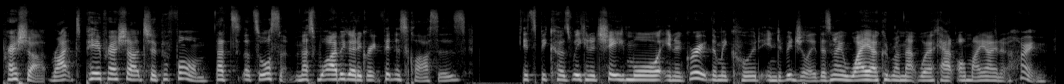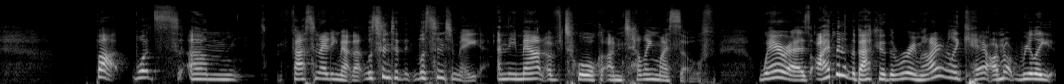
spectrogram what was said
pressure, right? It's peer pressure to perform. That's that's awesome. And that's why we go to group fitness classes. It's because we can achieve more in a group than we could individually. There's no way I could run that workout on my own at home. But what's um, fascinating about that? Listen to the, listen to me and the amount of talk I'm telling myself. Whereas I've been at the back of the room and I don't really care. I'm not really.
